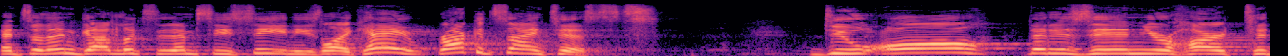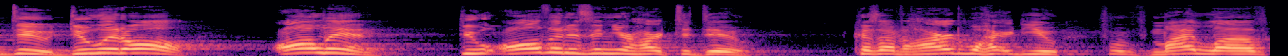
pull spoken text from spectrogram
And so then God looks at MCC and he's like, hey, rocket scientists, do all that is in your heart to do. Do it all, all in. Do all that is in your heart to do. Because I've hardwired you for my love,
